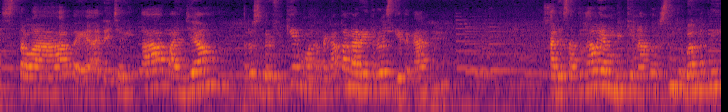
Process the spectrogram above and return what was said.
setelah apa ya ada cerita panjang terus berpikir mau sampai kapan nari terus gitu kan Hmm. ada satu hal yang bikin aku tersentuh banget nih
